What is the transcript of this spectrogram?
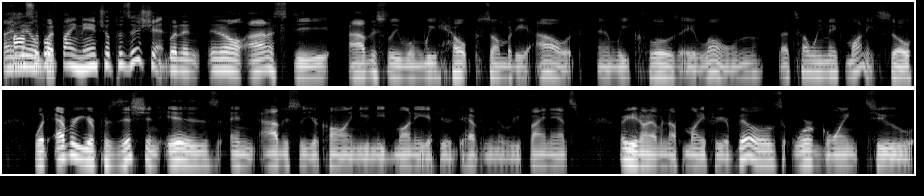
I know, possible but- financial position But in, in all honesty, obviously, when we help somebody out and we close a loan, that's how we make money. So, whatever your position is, and obviously you're calling you need money if you're having to refinance or you don't have enough money for your bills, we're going to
